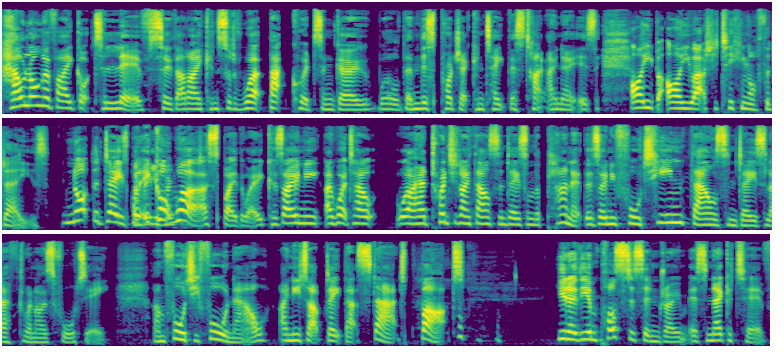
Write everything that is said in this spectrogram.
how long have I got to live so that I can sort of work backwards and go, well, then this project can take this time. I know it's Are you? But are you actually ticking off the days? not the days, but really it got worse, by the way, because I only I worked out. Well, I had twenty nine thousand days on the planet. There's only fourteen thousand days left when I was forty. I'm forty four now. I need to update that stat, but. You know, the imposter syndrome is negative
